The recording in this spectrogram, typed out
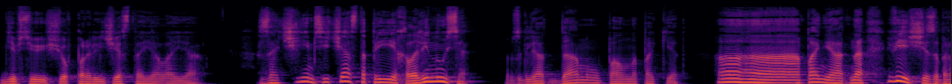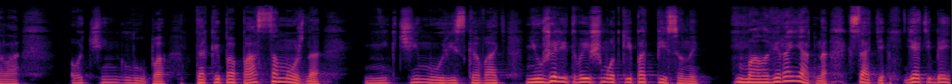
где все еще в параличе стояла я. «Зачем сейчас-то приехала, Ленуся?» Взгляд дамы упал на пакет. «Ага, понятно, вещи забрала. Очень глупо, так и попасться можно. Ни к чему рисковать. Неужели твои шмотки подписаны?» «Маловероятно. Кстати, я тебя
